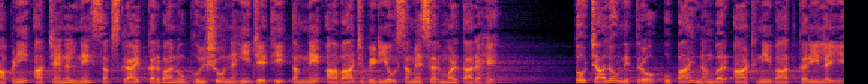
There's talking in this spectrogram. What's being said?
આપણી આ ચેનલને સબસ્ક્રાઇબ કરવાનું ભૂલશો નહીં જેથી તમને આવા જ વીડિયો સમયસર મળતા રહે. તો ચાલો મિત્રો, ઉપાય નંબર આઠની વાત કરી લઈએ.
